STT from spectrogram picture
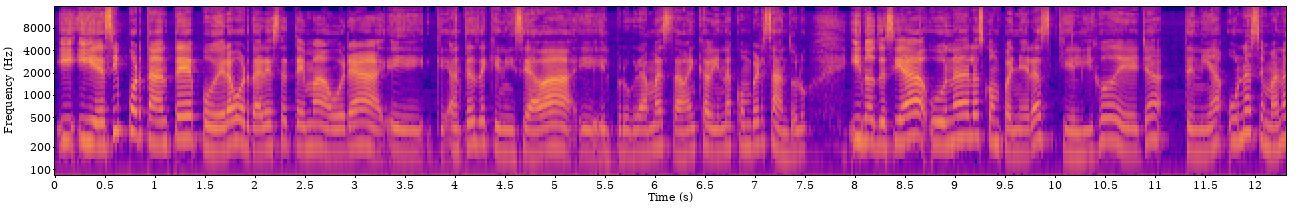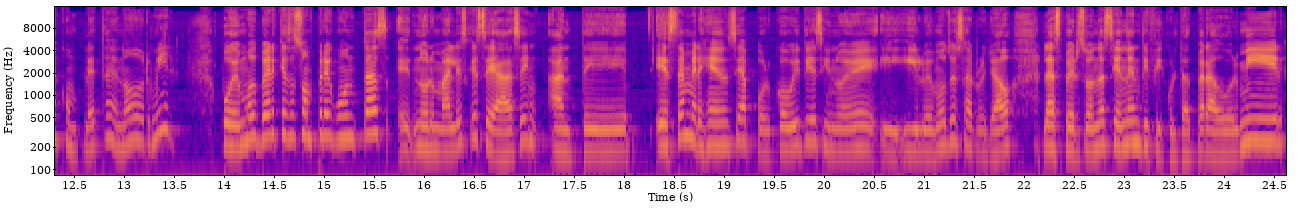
Y, es importante poder abordar este tema ahora, eh, que antes de que iniciaba eh, el programa estaba en cabina conversándolo y nos decía una de las compañeras que el hijo de ella tenía una semana completa de no dormir. Podemos ver que esas son preguntas eh, normales que se hacen ante esta emergencia por COVID-19 y, lo hemos desarrollado, las personas tienen dificultad para dormir,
